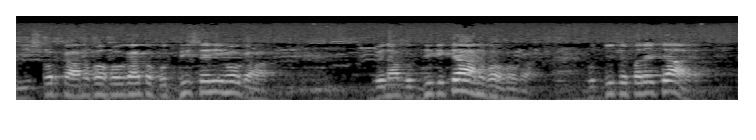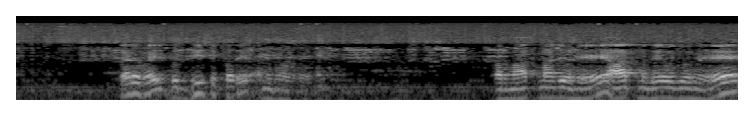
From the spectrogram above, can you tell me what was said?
ईश्वर का अनुभव होगा तो बुद्धि से ही होगा। बिना बुद्धि के क्या अनुभव होगा? बुद्धि से परे क्या है? अरे भाई, बुद्धि से परे अनुभव है। परमात्मा जो है, आत्मदेव जो है,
